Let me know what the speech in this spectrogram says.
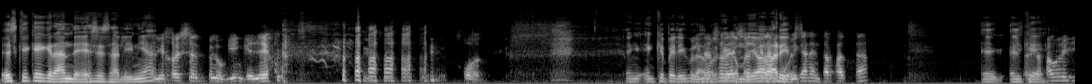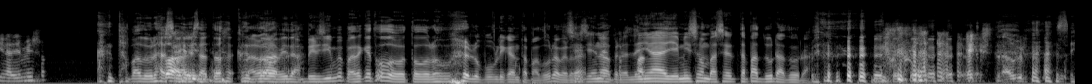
Es que qué grande es esa línea. El hijo es el peluquín que lleva. Joder. ¿En, en qué Y película? no Porque como lleva la varios. publican en tapa dura. ¿El, el qué? ¿Está Gina Jameson? Tapadura, Toda sí, exacto. Claro, toda la vida. Virgin me parece que todo, todo lo, lo publica en tapadura, ¿verdad? Sí, sí, no, pero el de Gina Jameson va a ser tapa dura, dura. Extra dura. Sí.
